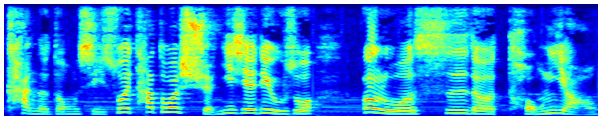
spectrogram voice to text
看的东西，所以他都会选一些，例如说俄罗斯的童谣。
